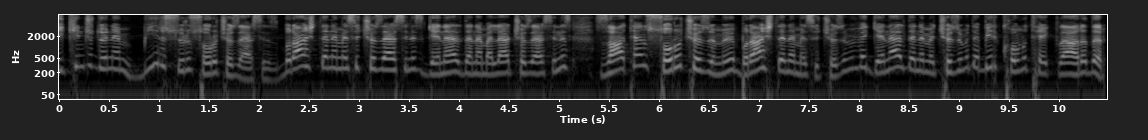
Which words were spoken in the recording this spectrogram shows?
ikinci dönem bir sürü soru çözersiniz. Branş denemesi çözersiniz, genel denemeler çözersiniz. Zaten soru çözümü, branş denemesi çözümü ve genel deneme çözümü de bir konu tekrarıdır.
